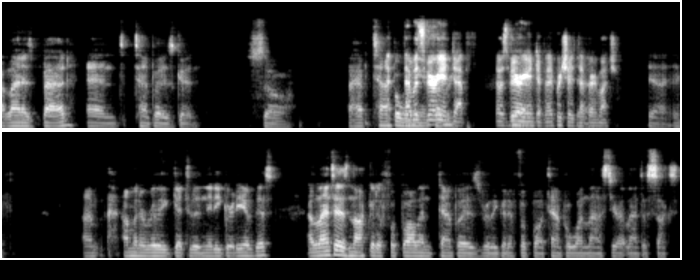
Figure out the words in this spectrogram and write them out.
Atlanta is bad and Tampa is good. So I have Tampa. That, that was very in depth. That was very yeah. in depth. I appreciate that very much. Yeah, if I'm I'm gonna really get to the nitty gritty of this. Atlanta is not good at football, and Tampa is really good at football. Tampa won last year. Atlanta sucks.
